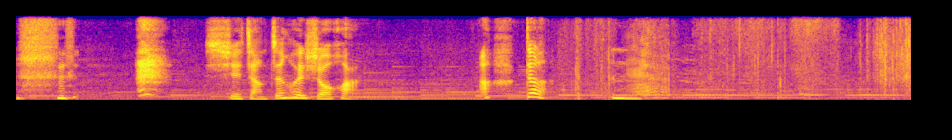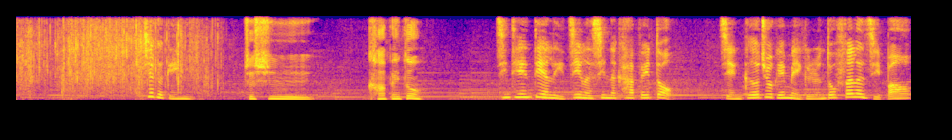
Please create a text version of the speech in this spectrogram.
学长真会说话啊！对了，嗯，这个给你。这是咖啡豆，今天店里进了新的咖啡豆，简哥就给每个人都分了几包，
